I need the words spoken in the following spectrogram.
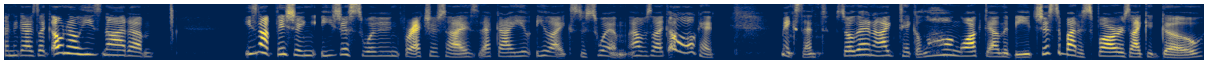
And the guy's like, oh no, he's not, um, he's not fishing. He's just swimming for exercise. That guy, he, he likes to swim. I was like, oh, okay. Makes sense. So then I take a long walk down the beach, just about as far as I could go.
